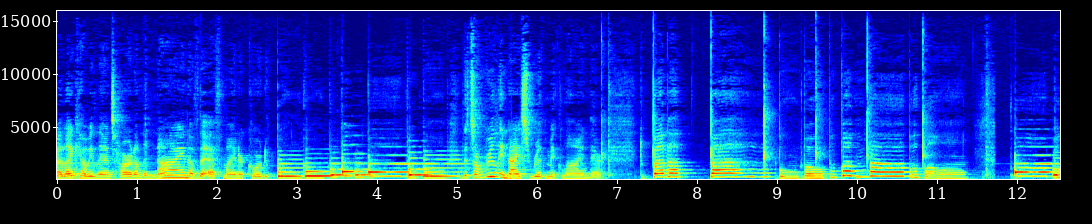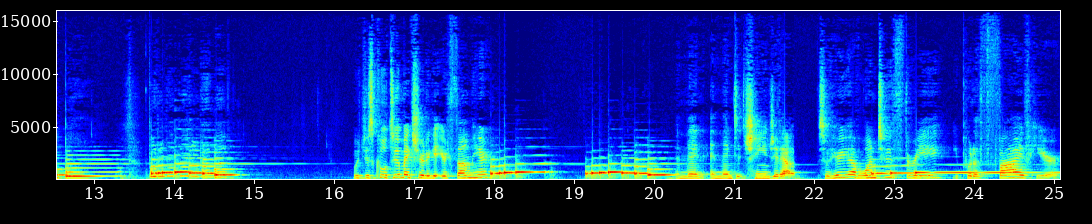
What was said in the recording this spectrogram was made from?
I like how he lands hard on the nine of the F minor chord. It's a really nice rhythmic line there. Ba ba ba, boom boom boom boom boom, boom boom, Which is cool too. Make sure to get your thumb here, and then and then to change it out. So here you have one, two, three. You put a five here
